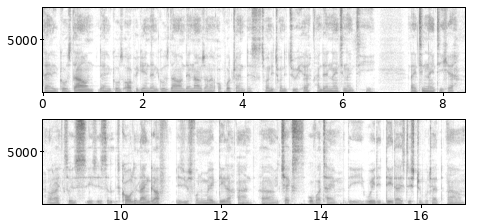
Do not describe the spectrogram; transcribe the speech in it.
then it goes down then it goes up again then it goes down then now it's on an upward trend. This is 2022 here and then 1990 1990 here all right? So it's, it's, it's, a, it's called a line graph. Is used for numeric data and uh, it checks over time the way the data is distributed um,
